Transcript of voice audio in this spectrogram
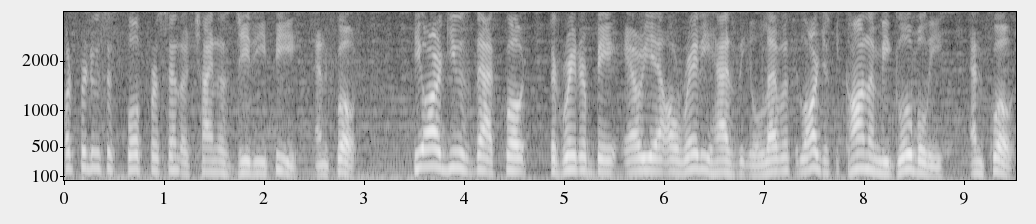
but produces 12% of China's GDP, end quote. He argues that, quote, the Greater Bay Area already has the 11th largest economy globally, end quote.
